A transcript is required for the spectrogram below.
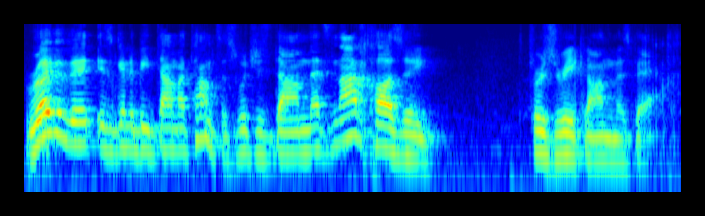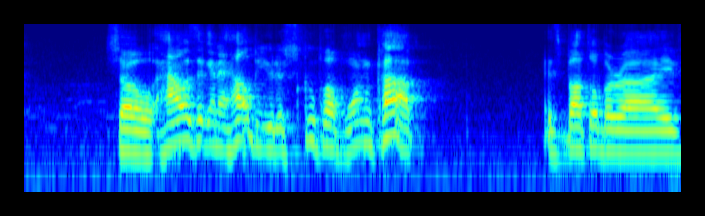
Roiv of it is going to be damatamtis, which is dam that's not chazi for zrika on the mizbeach. So how is it going to help you to scoop up one cup it's batal barayv.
